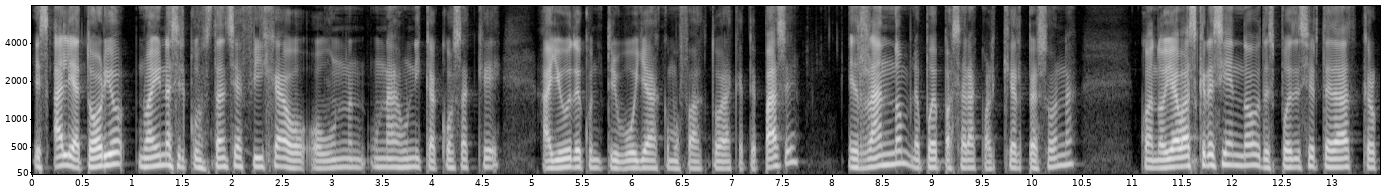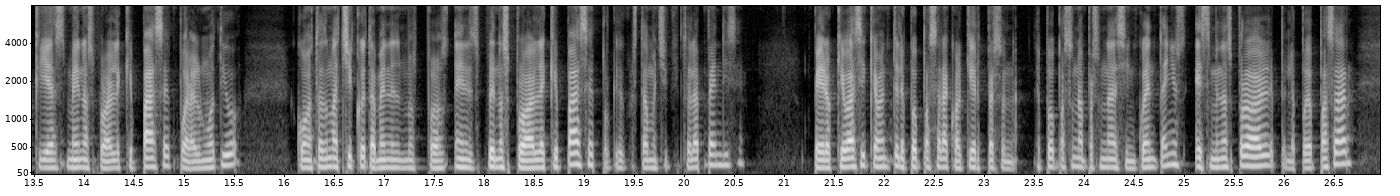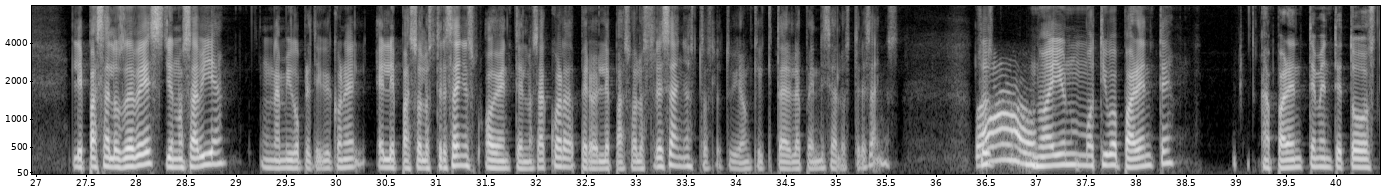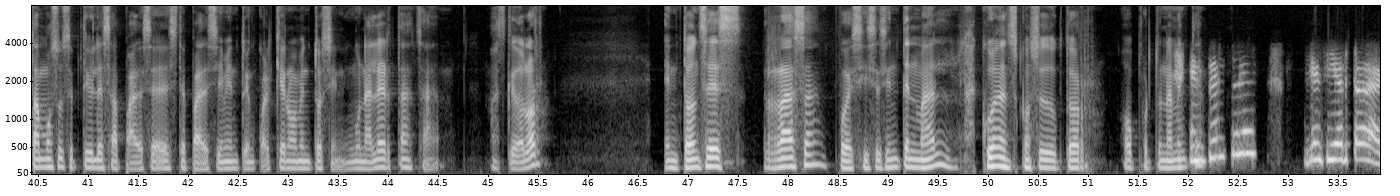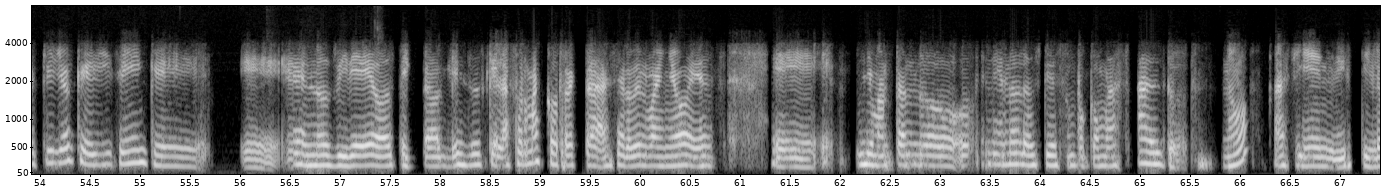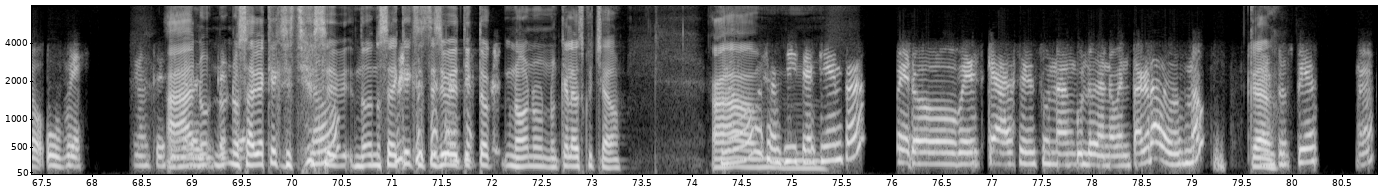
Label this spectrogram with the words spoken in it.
Es aleatorio, no hay una circunstancia fija o, o una, una única cosa que ayude o contribuya como factor a que te pase. Es random, le puede pasar a cualquier persona. Cuando ya vas creciendo, después de cierta edad, creo que ya es menos probable que pase por algún motivo. Cuando estás más chico también es, menos probable que pase porque está muy chiquito el apéndice pero que básicamente le puede pasar a cualquier persona. Le puede pasar a una persona de 50 años, es menos probable, pero le puede pasar. Le pasa a los bebés, yo no sabía, un amigo platiqué con él, él le pasó a los 3 años, obviamente él no se acuerda, pero él le pasó a los 3 años, entonces le tuvieron que quitar el apéndice a los 3 años. Entonces, Wow. no hay un motivo aparente. Aparentemente todos estamos susceptibles a padecer este padecimiento en cualquier momento sin ninguna alerta, o sea, más que dolor. Entonces, raza, pues si se sienten mal, acudan con su doctor oportunamente. Entonces, es cierto aquello que dicen que eh, en los videos, TikTok, eso es que la forma correcta de hacer del baño es eh, levantando o teniendo los pies un poco más altos, ¿no? Así en estilo V. No sé si Ah, no, no, no sabía que existía ¿No? ese, no, no sabía que existía ese video de TikTok. No, no, nunca lo he escuchado. No, o sea, sí te Mm, sientas, pero ves que haces un ángulo de 90 grados, ¿no? Claro. en tus pies, ¿no?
